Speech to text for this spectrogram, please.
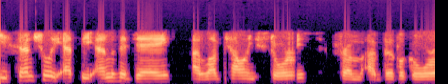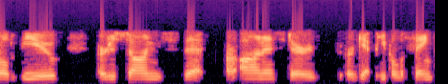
Essentially, at the end of the day, I love telling stories from a biblical worldview or just songs that are honest or, or get people to think.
